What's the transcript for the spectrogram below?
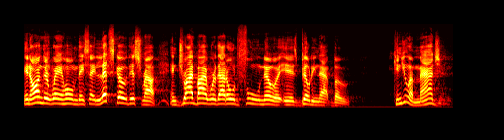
and on their way home they say, Let's go this route and drive by where that old fool Noah is building that boat? Can you imagine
